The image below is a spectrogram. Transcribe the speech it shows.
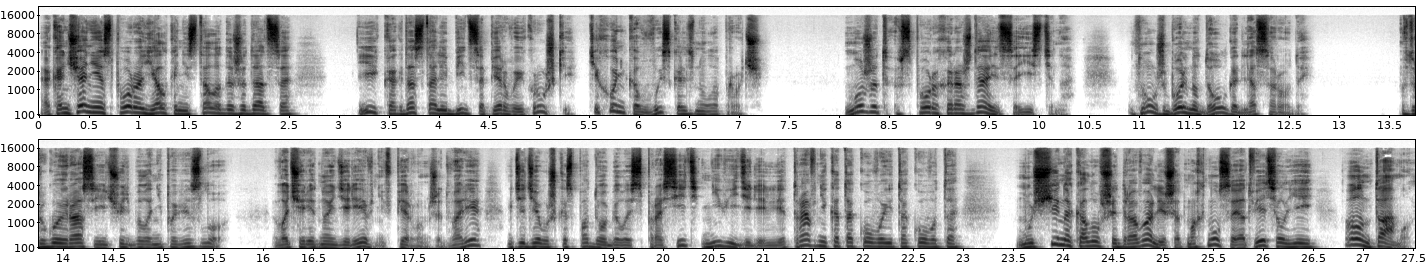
Окончание спора Ялка не стала дожидаться, и, когда стали биться первые кружки, тихонько выскользнула прочь. Может, в спорах и рождается истина, но уж больно долго для сороды. В другой раз ей чуть было не повезло. В очередной деревне, в первом же дворе, где девушка сподобилась спросить, не видели ли травника такого и такого-то, мужчина, коловший дрова, лишь отмахнулся и ответил ей «Он там он»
